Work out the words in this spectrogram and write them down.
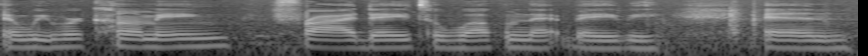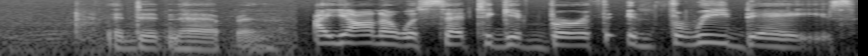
And we were coming Friday to welcome that baby, and it didn't happen. Ayana was set to give birth in three days.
